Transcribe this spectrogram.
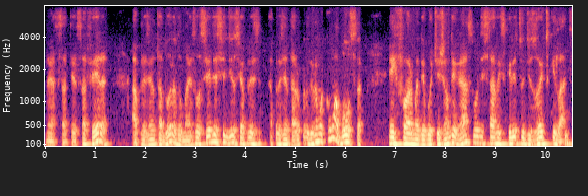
Nesta terça-feira, a apresentadora do Mais Você decidiu se apres apresentar o programa com uma bolsa em forma de botijão de gás, onde estava escrito 18 quilates.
